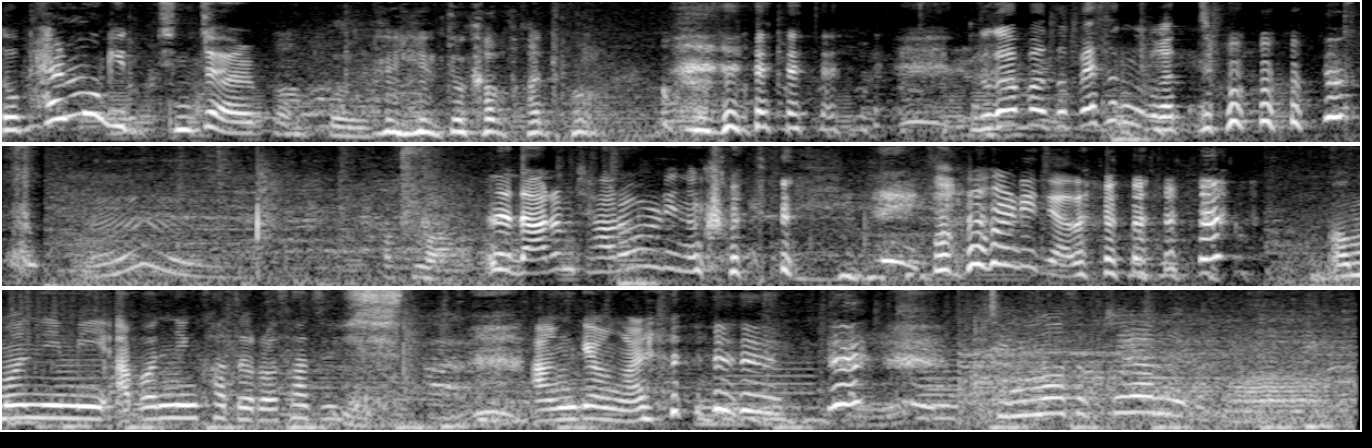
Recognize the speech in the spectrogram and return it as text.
너 팔목이 진짜 얇아. 누가 봐도 누가 봐도 뺏은 것 같죠? 음. 근데 나름 잘 어울리는 것 같아. 잘 어울리지 않아? 어머님이 아버님 카드로 사주신 안경알. 뒷모습 출연해주세요.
